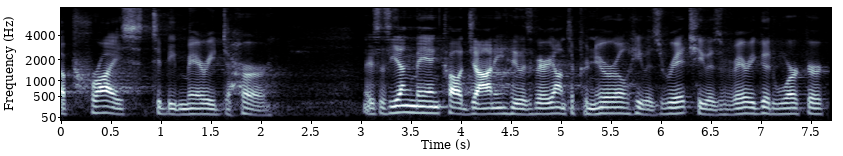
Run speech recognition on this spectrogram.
a price to be married to her. There's this young man called Johnny who was very entrepreneurial. He was rich. He was a very good worker.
